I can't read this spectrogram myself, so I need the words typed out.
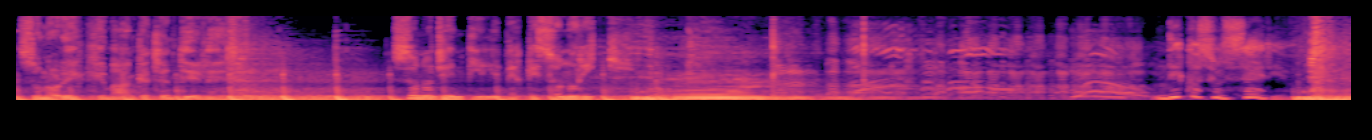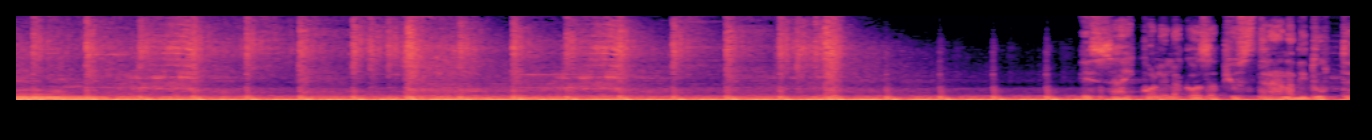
Sono ricchi, ma anche gentili. Sono gentili perché sono ricchi. Dico sul serio. Cosa più strana di tutte?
